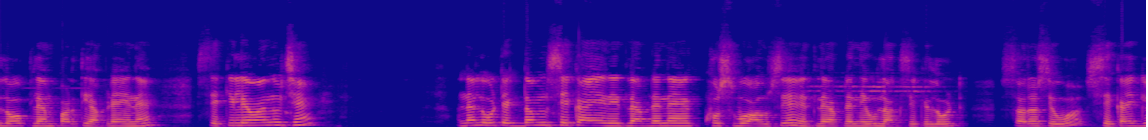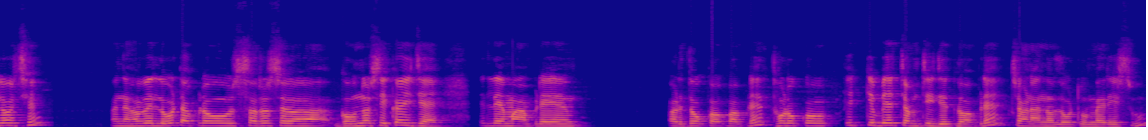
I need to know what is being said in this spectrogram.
લો ફ્લેમ પરથી આપણે એને શેકી લેવાનું છે. અને લોટ એકદમ શેકાય એટલે આપણે એને ખુશ્બો આવશે એટલે આપણને એવું લાગશે કે લોટ સરસ એવો શેકાઈ ગયો છે. અને હવે લોટ આપણો સરસ ઘઉંનો શેકાઈ જાય, એટલે એમાં આપણે અડધો કપ આપણે થોડોક, એક કે બે ચમચી જેટલો આપણે ચણાનો લોટ ઉમેરીશું.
